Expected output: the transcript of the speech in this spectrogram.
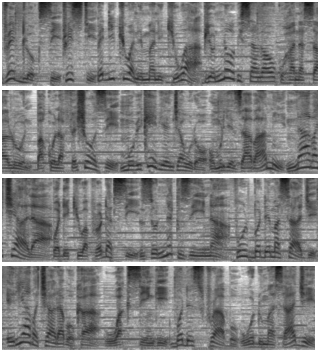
dreadlocks twist pedicure ne manicure. Byonna obisangawo ku hana saloon bakola facials mu bika eby'enjawulo omuli ez'abaami n'abakyala. Bodecure products zonna tuziyina. Full body massage eri abakyala bokka. Waxing body scrub wood massage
